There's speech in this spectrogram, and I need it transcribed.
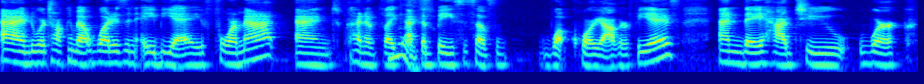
And we're talking about what is an ABA format and kind of like at the basis of what choreography is. And they had to work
